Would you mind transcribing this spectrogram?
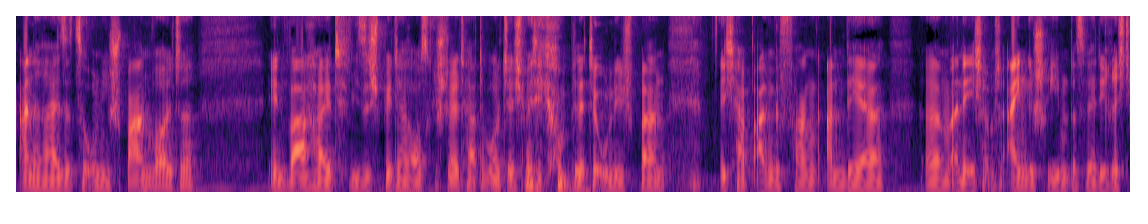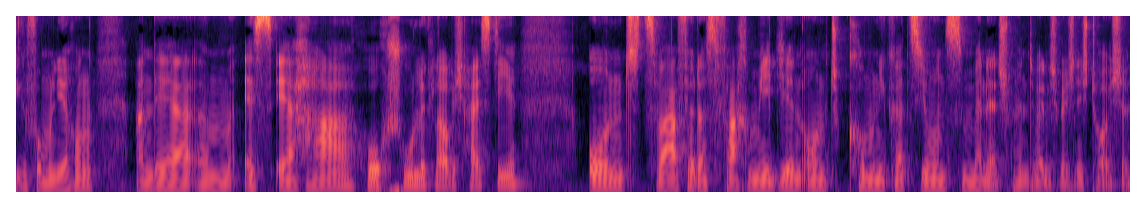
Anreise zur Uni sparen wollte. In Wahrheit, wie sich später herausgestellt hat, wollte ich mir die komplette Uni sparen. Ich habe angefangen an der, ähm, nee, ich habe mich eingeschrieben, das wäre die richtige Formulierung, an der ähm, SRH Hochschule, glaube ich, heißt die. Und zwar für das Fach Medien- und Kommunikationsmanagement, wenn ich mich nicht täusche.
